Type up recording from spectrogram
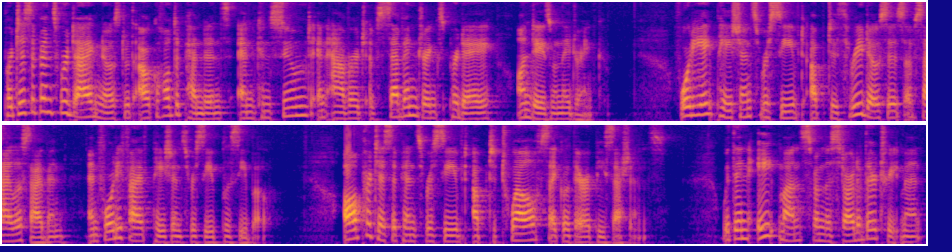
Participants were diagnosed with alcohol dependence and consumed an average of seven drinks per day on days when they drank. 48 patients received up to three doses of psilocybin, and 45 patients received placebo. All participants received up to 12 psychotherapy sessions. Within eight months from the start of their treatment,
